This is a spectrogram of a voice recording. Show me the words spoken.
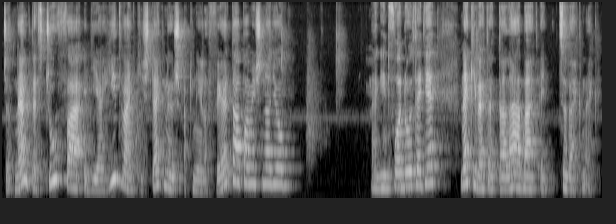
Csak nem tesz csúfá egy ilyen hitvány kis teknős, akinél a féltalpam is nagyobb. Megint fordult egyet, nekivetette a lábát egy cöveknek.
